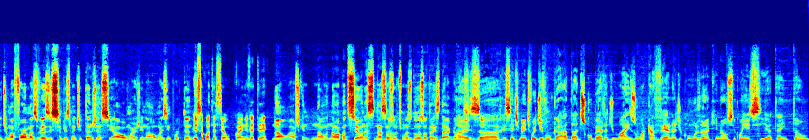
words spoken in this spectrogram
de uma forma às vezes simplesmente tangencial ou marginal, mas importante. Isso aconteceu com a NVT? Não, acho que não, não aconteceu nesse, nessas não. últimas duas ou três décadas. Mas uh, recentemente foi divulgada a descoberta de mais uma caverna de Qumran que não se conhecia até então.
